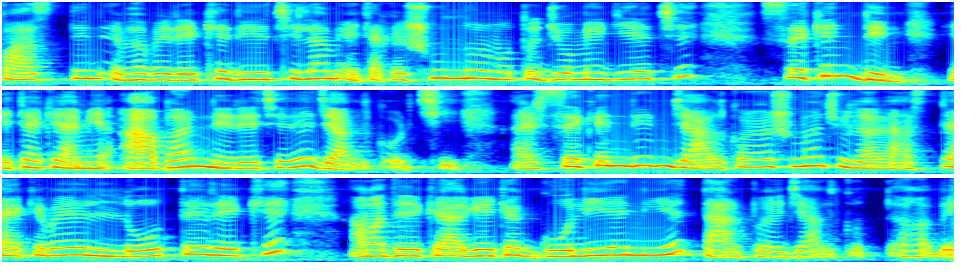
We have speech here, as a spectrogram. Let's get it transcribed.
ফার্স্ট দিন এভাবে রেখে দিয়েছিলাম, এটাকে সুন্দর মতো জমে গিয়েছে। সেকেন্ড দিন এটাকে আমি আবার নেড়ে চেড়ে জাল করছি। আর সেকেন্ড দিন জাল করার সময় চুলার আঁচটা একেবারে লোতে রেখে আমাদেরকে আগে এটা গলিয়ে নিয়ে তারপরে জাল করতে হবে।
